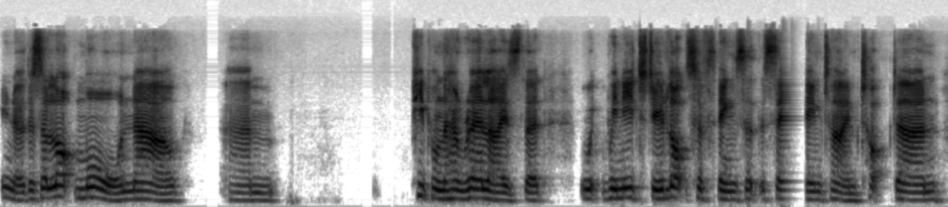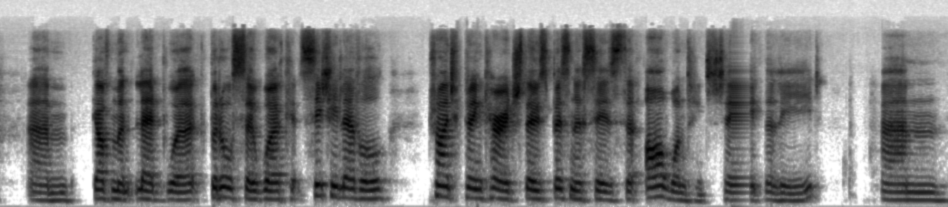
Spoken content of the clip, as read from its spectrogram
you know, there's a lot more now. Um, people now realize that we need to do lots of things at the same time, top down, um, government led work, but also work at city level, trying to encourage those businesses that are wanting to take the lead. Um,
